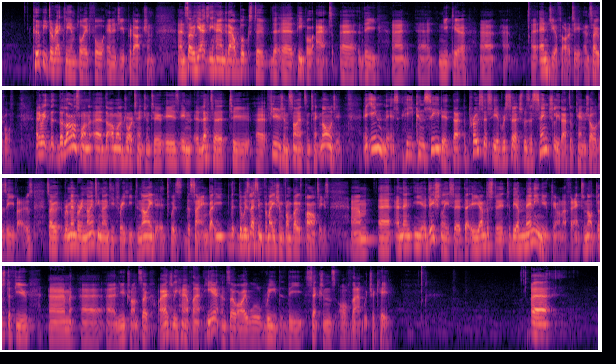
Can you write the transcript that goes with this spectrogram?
Could be directly employed for energy production. And so he actually handed out books to the uh, people at uh, the uh, uh Nuclear uh, uh, Energy Authority and so forth. Anyway, the, the last one uh, that I want to draw attention to is in a letter to uh, Fusion Science and Technology. In this, he conceded that the process he had researched was essentially that of Ken Shoulders EVOs. So remember, in 1993, he denied it was the same, but he, th- there was less information from both parties. Um, uh, and then he additionally said that he understood it to be a many nucleon effect, not just a few um, uh, uh, neutrons. So I actually have that here, and so I will read the sections of that which are key. Uh,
